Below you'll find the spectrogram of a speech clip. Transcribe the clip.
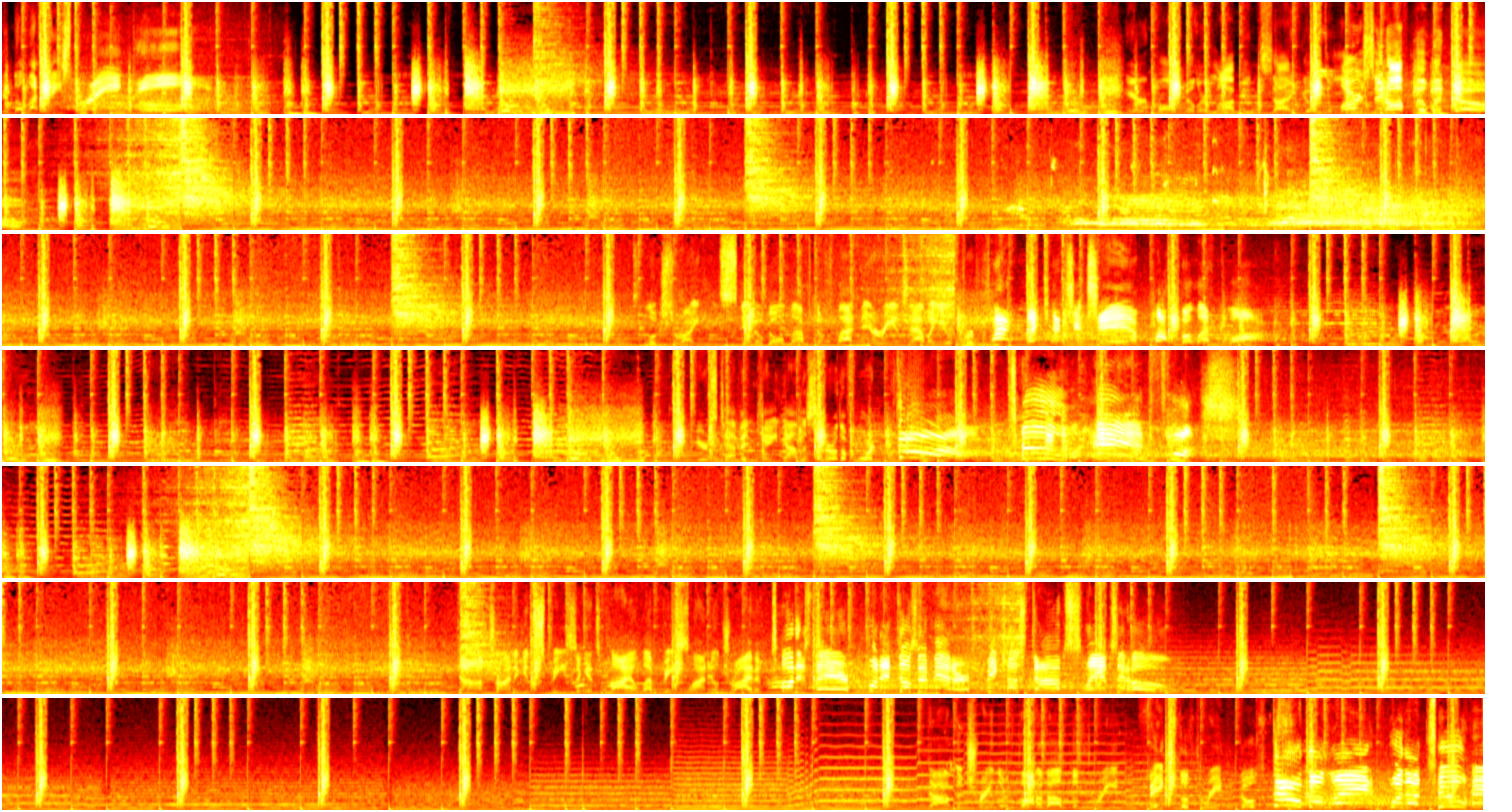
should all I triste go left to Flatten Arians. Alley oop for Flatten the catch and jam off the left block. Here's Tevin King down the center of the floor. Against Pyle. Left baseline. He'll drive him. Tut is there, but it doesn't matter because Daum slams it home. The trailer, thought about the three, fakes the three, goes down the lane with a two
